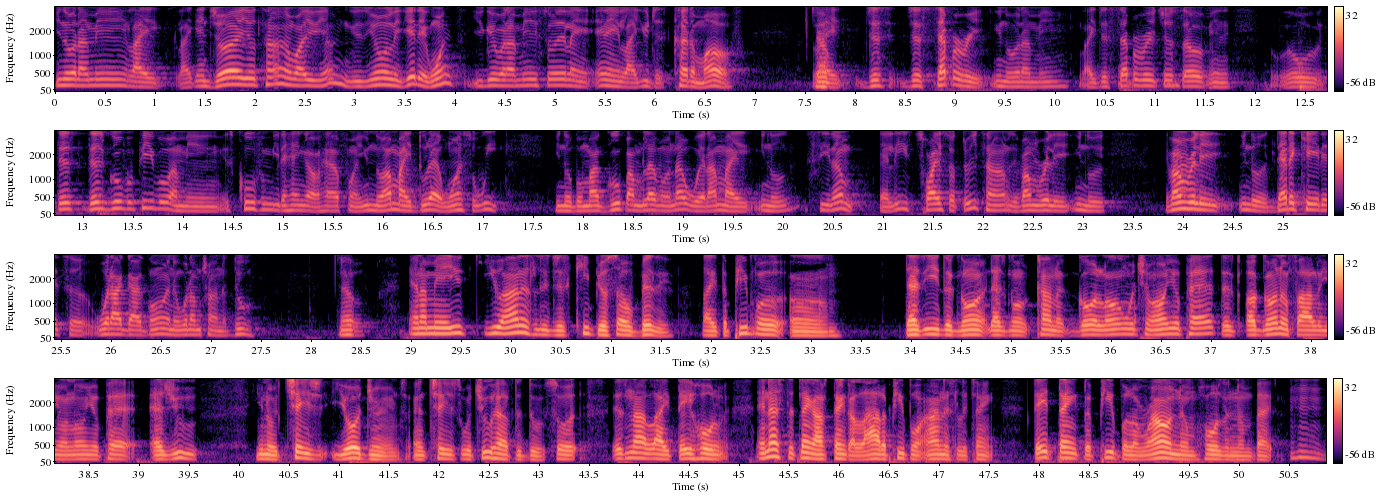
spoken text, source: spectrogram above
You know what I mean? Like like enjoy your time while you're young, because you only get it once. You get what I mean? So it ain't it ain't like you just cut them off. Yep. Like just just separate. You know what I mean? Like just separate yourself and. oh, This this group of people, I mean, it's cool for me to hang out, have fun. You know, I might do that once a week. You know, but my group I'm leveling up with, I might, you know, see them at least twice or three times if I'm really, you know, if I'm really, you know, dedicated to what I got going and what I'm trying to do. Yep. So And I mean, you you honestly just keep yourself busy. Like the people um, that's either going that's going to kind of go along with you on your path, that are going to follow you along your path as you, you know, chase your dreams and chase what you have to do. So it's not like they hold. And that's the thing I think a lot of people honestly think. They think the people around them holding them back. Mm-hmm.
